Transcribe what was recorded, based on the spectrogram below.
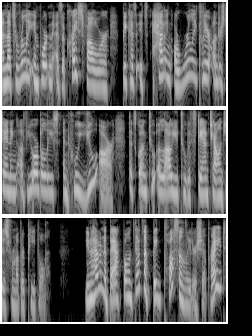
And that's really important as a Christ follower because it's having a really clear understanding of your beliefs and who you are that's going to allow you to withstand challenges from other people. You know, having a backbone, that's a big plus in leadership, right?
